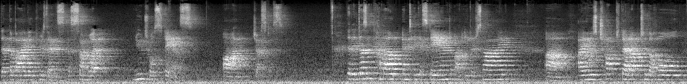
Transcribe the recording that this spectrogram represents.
that the Bible presents a somewhat neutral stance on justice. That it doesn't come out and take a stand on either side um, I always chalked that up to the whole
